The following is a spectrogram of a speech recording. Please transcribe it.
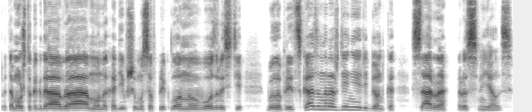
Потому что когда Аврааму, находившемуся в преклонном возрасте, было предсказано рождение ребенка, Сара рассмеялась.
